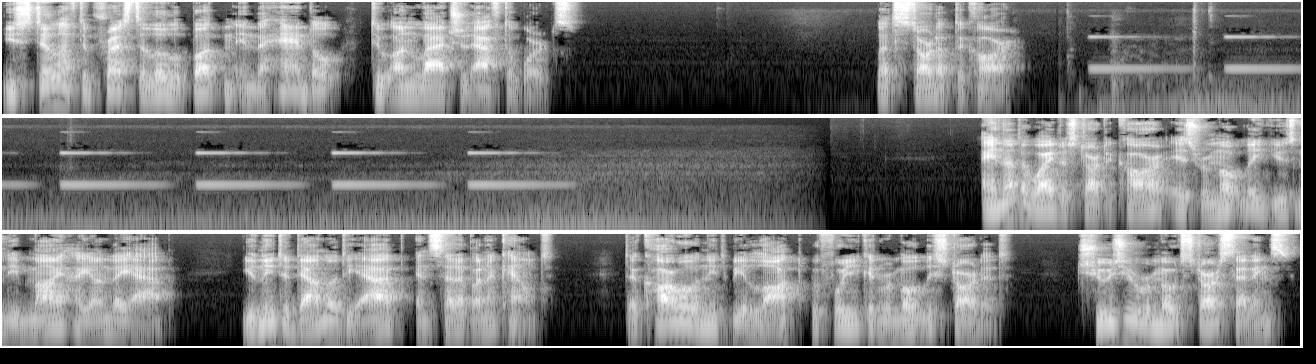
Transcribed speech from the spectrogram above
You still have to press the little button in the handle to unlatch it afterwards. Let's start up the car. Another way to start the car is remotely using the My Hyundai app. You'll need to download the app and set up an account. The car will need to be locked before you can remotely start it. Choose your remote start settings,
